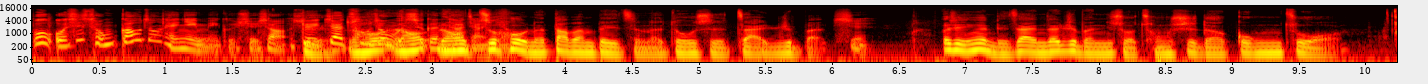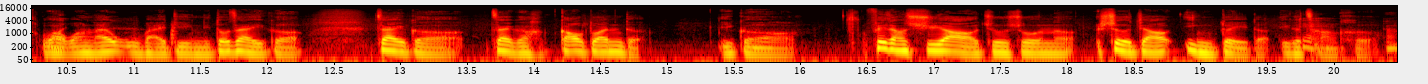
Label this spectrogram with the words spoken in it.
不？我是从高中才念美国学校，所以在初中我是跟大家然后之后呢，大半辈子呢都是在日本。是，而且因为你在你在日本，你所从事的工作往往来五百丁，你都在一个在一个在一个很高端的一个。非常需要，就是说呢，社交应对的一个场合，嗯、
